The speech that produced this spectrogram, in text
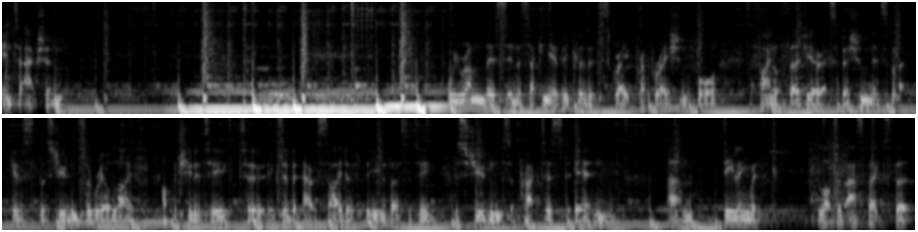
into action. Run this in the second year because it's great preparation for the final third year exhibition. It gives the students a real life opportunity to exhibit outside of the university. The students are practiced in um, dealing with lots of aspects that,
